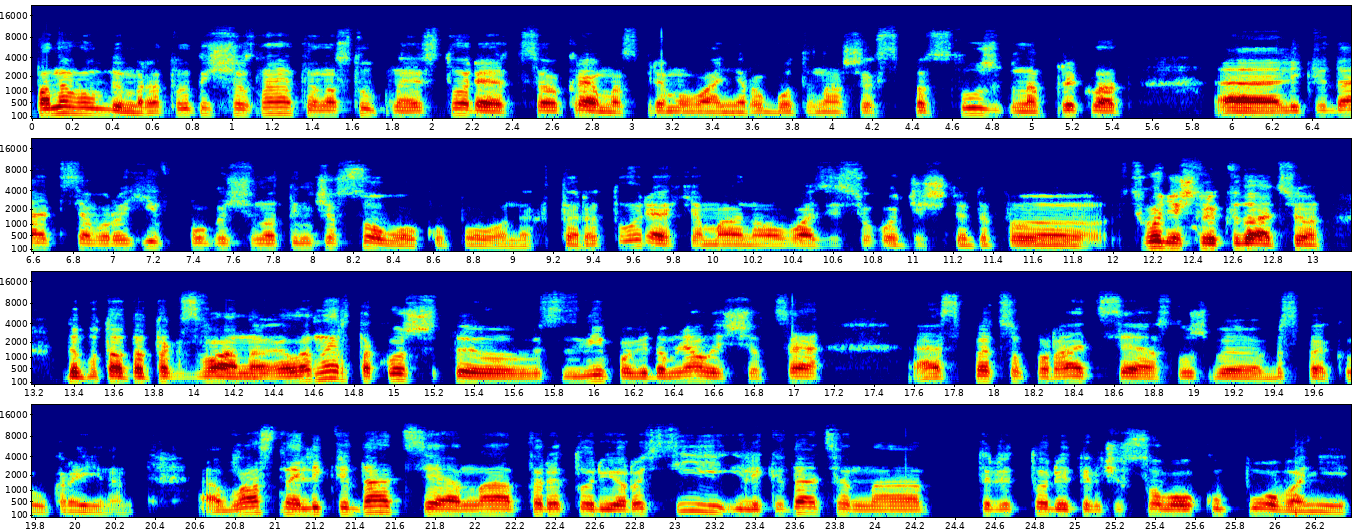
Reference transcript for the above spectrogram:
Пане Володимире, тут ще знаєте, наступна історія це окреме спрямування роботи наших спецслужб. Наприклад, е, ліквідація ворогів поки що на тимчасово окупованих територіях. Я маю на увазі сьогоднішню деп- сьогоднішню ліквідацію депутата так званої ЛНР. Також е, ЗМІ повідомляли, що це е, спецоперація Служби безпеки України. Власне, ліквідація на території Росії і ліквідація на території тимчасово окупованій.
